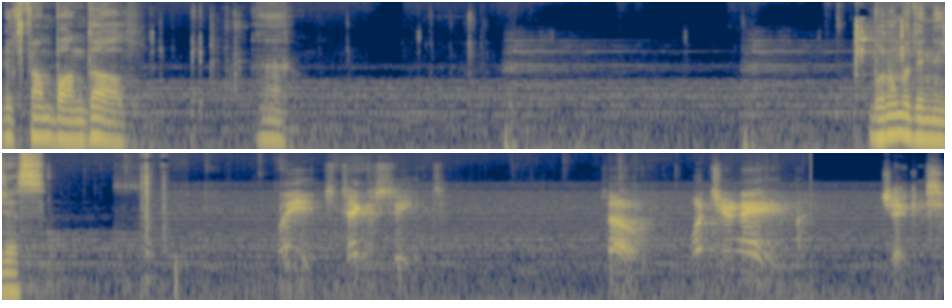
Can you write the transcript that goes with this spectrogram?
Lütfen bandı al. Heh. Bunu mu dinleyeceğiz? Please, take a seat. So, what's your name? Jacobs.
